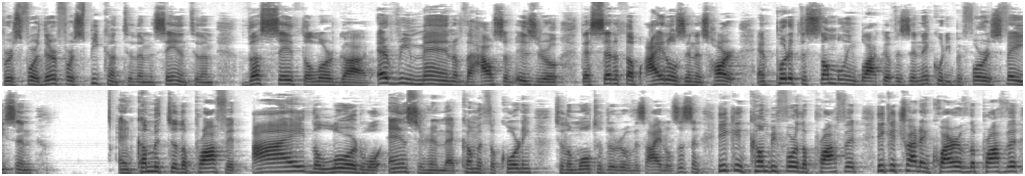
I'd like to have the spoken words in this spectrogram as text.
Verse 4 Therefore speak unto them and say unto them, Thus saith the Lord God, every man of the house of Israel that setteth up idols in his heart, and putteth the stumbling block of his iniquity before his face, and and cometh to the prophet, I, the Lord, will answer him that cometh according to the multitude of his idols. Listen, he can come before the prophet. He could try to inquire of the prophet,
